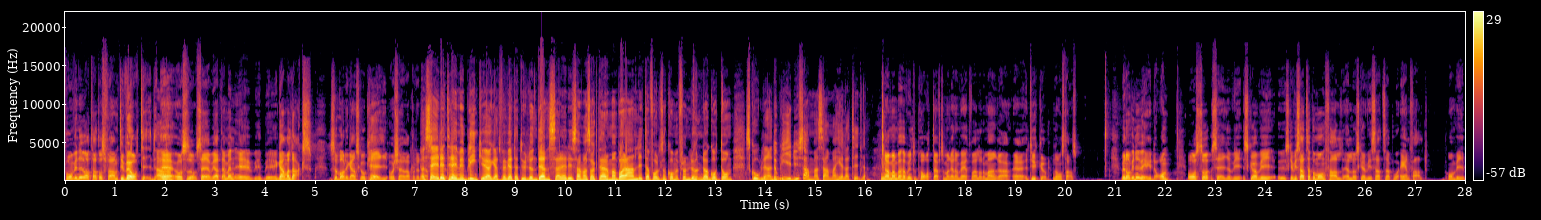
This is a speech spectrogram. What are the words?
för om vi nu har tagit oss fram till vår tid ja. eh, och så säger vi att ja, men, eh, gammaldags så var det ganska okej okay att köra på det jag där Jag säger sättet. det till dig med blink i ögat för jag vet att du är lundensare. Det är samma sak där. Om man bara anlitar folk som kommer från Lund och har gått de skolorna, då blir det ju samma, samma hela tiden. Ja, man behöver inte prata eftersom man redan vet vad alla de andra eh, tycker någonstans. Men om vi nu är idag och så säger vi, ska vi, ska vi satsa på mångfald eller ska vi satsa på enfald? Om vi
